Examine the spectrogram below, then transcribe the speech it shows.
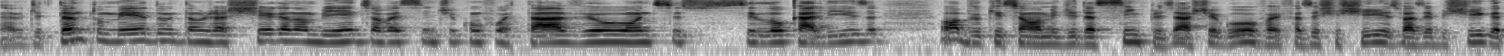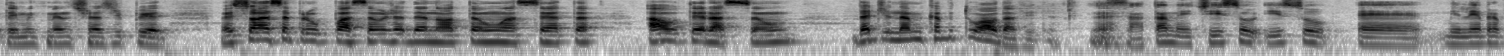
Né? De tanto medo, então já chega no ambiente, só vai se sentir confortável, onde se, se localiza. Óbvio que isso é uma medida simples. Ah, chegou, vai fazer xixi, esvaziar bexiga, tem muito menos chance de perda. Mas só essa preocupação já denota uma certa alteração da dinâmica habitual da vida. Né? Exatamente. Isso, isso é, me lembra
